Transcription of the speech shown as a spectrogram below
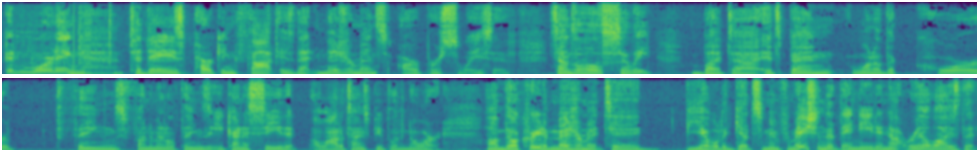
Good morning. Today's parking thought is that measurements are persuasive. Sounds a little silly, but uh, it's been one of the core things, fundamental things that you kind of see that a lot of times people ignore. Um, they'll create a measurement to be able to get some information that they need and not realize that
